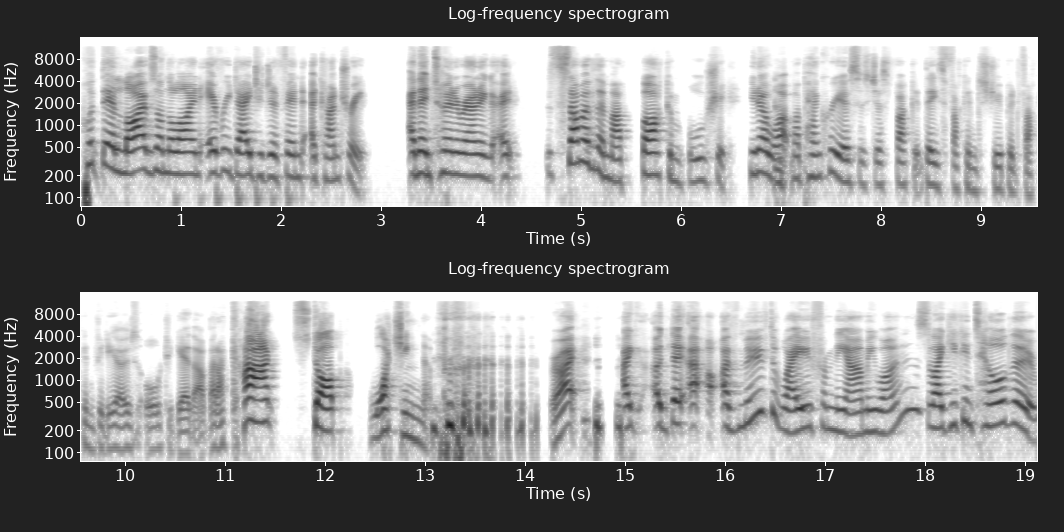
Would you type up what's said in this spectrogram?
put their lives on the line every day to defend a country and then turn around and go, eh, some of them are fucking bullshit. You know what? My pancreas is just fucking these fucking stupid fucking videos altogether, but I can't stop watching them. right? I, I they, I I've moved away from the army ones. Like you can tell the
